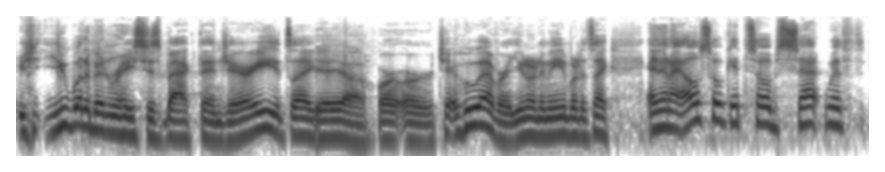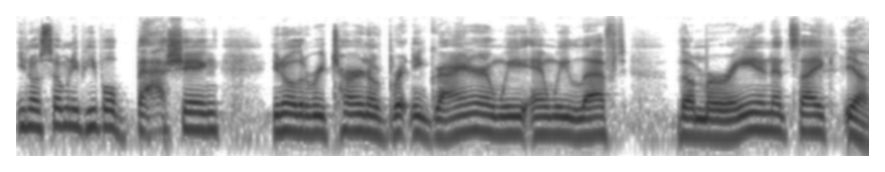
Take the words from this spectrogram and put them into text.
you would have been racist back then, Jerry. It's like, Yeah, yeah. or or whoever. You know what I mean? But it's like, and then I also get so upset with you know so many people bashing, you know, the return of Brittney Griner, and we and we left the Marine, and it's like, Yeah.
